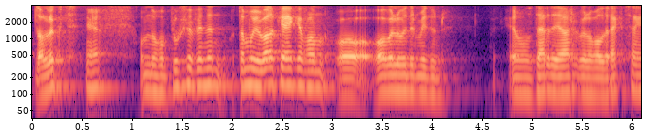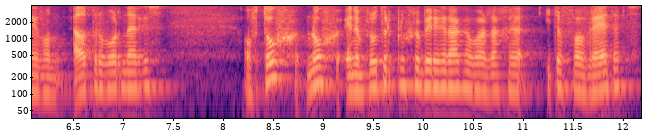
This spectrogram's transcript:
dat lukt Ja. om nog een ploeg te vinden. Dan moet je wel kijken van, wat, wat willen we ermee doen? In ons derde jaar willen we wel direct zeggen van, helper worden ergens. Of toch nog in een proterploeg proberen geraken waar dat je iets of wat vrijheid hebt.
